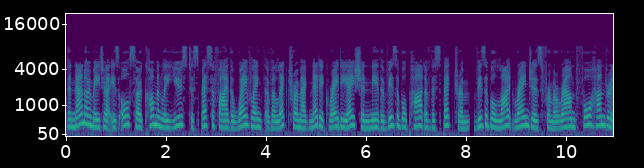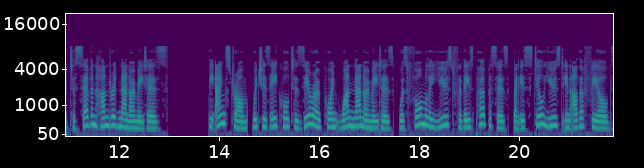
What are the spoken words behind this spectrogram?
The nanometer is also commonly used to specify the wavelength of electromagnetic radiation near the visible part of the spectrum. Visible light ranges from around 400 to 700 nanometers. The angstrom, which is equal to 0.1 nanometers, was formerly used for these purposes, but is still used in other fields.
